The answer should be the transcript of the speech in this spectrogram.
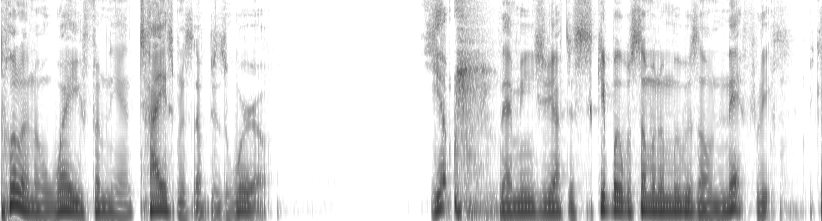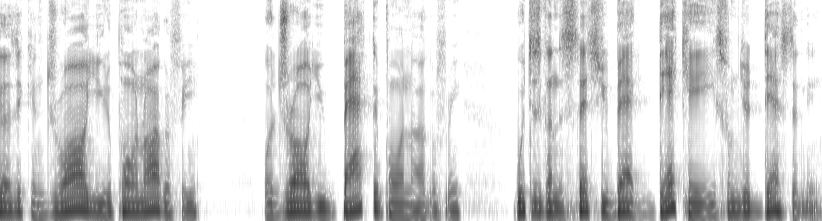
pulling away from the enticements of this world. Yep, that means you have to skip over some of the movies on Netflix because it can draw you to pornography or draw you back to pornography which is going to set you back decades from your destiny.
